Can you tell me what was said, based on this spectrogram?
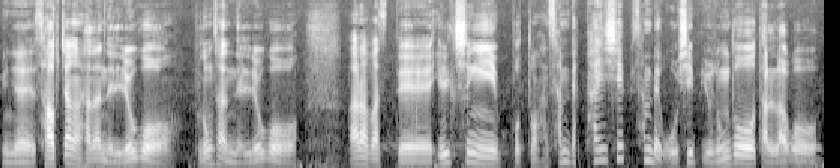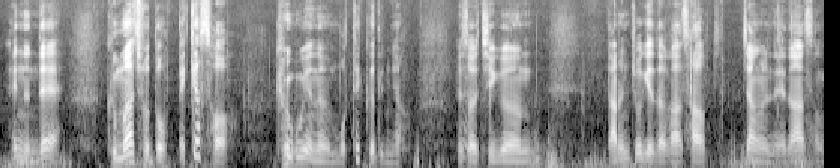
이제 사업장을 하나 내려고 부동산을 내려고 알아봤을 때 1층이 보통 한 380, 350 요 정도 달라고 했는데 그마저도 뺏겨서 결국에는 못했거든요. 그래서 지금 다른 쪽에다가 사업장을 상-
